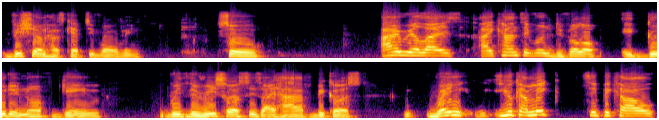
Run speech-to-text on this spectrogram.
vision has kept evolving. So I realized I can't even develop a good enough game with the resources I have because when you can make typical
